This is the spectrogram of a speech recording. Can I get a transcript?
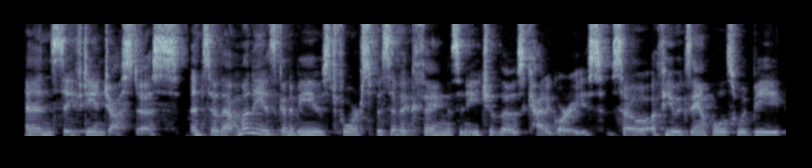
and safety and justice. And so that money is going to be used for specific things in each of those categories. So a few examples would be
